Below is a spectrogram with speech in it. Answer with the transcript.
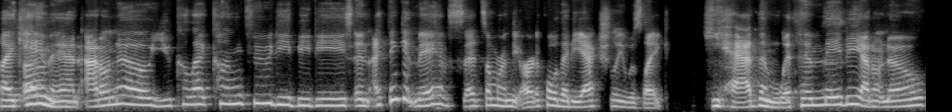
Like, hey um, man, I don't know, you collect kung fu DVDs, and I think it may have said somewhere in the article that he actually was like he had them with him maybe i don't know.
